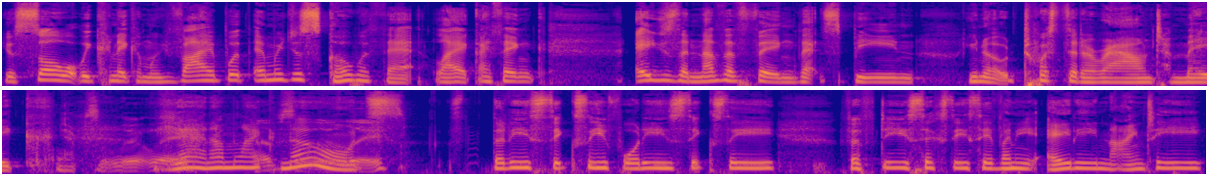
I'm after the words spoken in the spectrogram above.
your soul, what we connect and we vibe with, and we just go with that. Like I think age is another thing that's been you know twisted around to make absolutely yeah, and I'm like, no, it's 30, 60, 40, 60, 50, 60, 70, 80, 90,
